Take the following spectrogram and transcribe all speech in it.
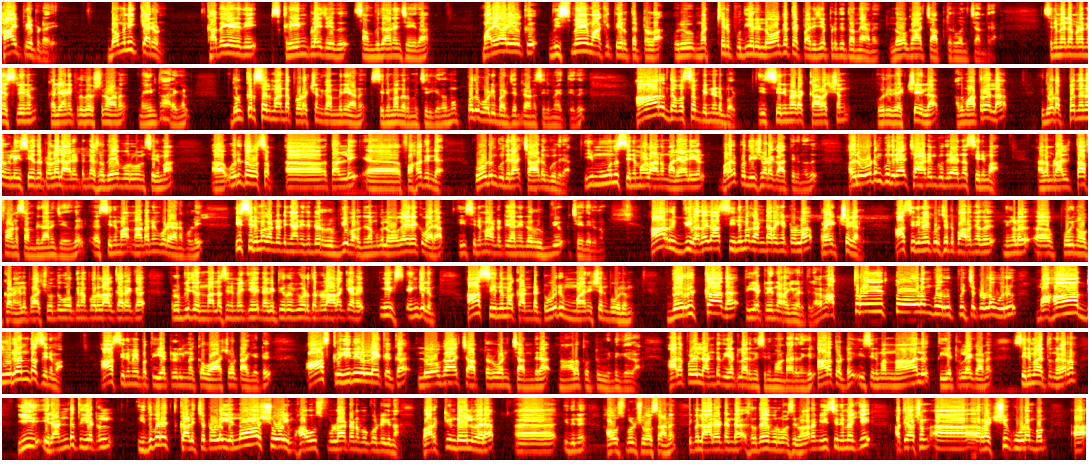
Hi പ്രിയപ്പെട്ടവരെ. ഡൊമിനിക് അരുൺ കഥ എഴുതി സ്ക്രീൻ പ്ലേ ചെയ്ത് സംവിധാനം ചെയ്ത മലയാളികൾക്ക് വിസ്മയമാക്കി തീർത്തിട്ടുള്ള ഒരു മറ്റൊരു പുതിയൊരു ലോകത്തെ പരിചയപ്പെടുത്തി തന്നെയാണ് ലോക ചാപ്റ്റർ വൺ ചന്ദ്ര. സിനിമയിൽ നമ്മുടെ നെസ്ലിനും കല്യാണി പ്രദർശനമാണ് മെയിൻ താരങ്ങൾ. ദുൽഖർ സൽമാന്റെ പ്രൊഡക്ഷൻ കമ്പനിയാണ് സിനിമ നിർമ്മിച്ചിരിക്കുന്നത്. മുപ്പത് കോടി ബഡ്ജറ്റിലാണ് സിനിമ എത്തിയത്. ആറ് ദിവസം പിന്നിടുമ്പോൾ ഈ സിനിമയുടെ കളക്ഷൻ ഒരു രക്ഷയില്ല. അത് മാത്രമല്ല ഇതോടൊപ്പം തന്നെ റിലീസ് ചെയ്തിട്ടുള്ള ലാലേട്ടന്റെ ഹൃദയപൂർവം സിനിമ ഒരു ദിവസം തള്ളി ഫഹദിന്റെ ഓടും കുതിര ചാടും കുതിര. ഈ മൂന്ന് സിനിമകളാണ് മലയാളികൾ വളരെ പ്രതീക്ഷയോടെ കാത്തിരുന്നത്. അതിൽ ഓടും കുതിര ചാടും കുതിര എന്ന സിനിമ നമ്മുടെ അൽത്താഫാണ് സംവിധാനം ചെയ്തത്. സിനിമ നടനും കൂടെയാണ് പുള്ളി. ഈ സിനിമ കണ്ടിട്ട് ഞാൻ ഇതിന്റെ റിവ്യൂ പറഞ്ഞു. നമുക്ക് ലോകയിലേക്ക് വരാം. ഈ സിനിമ കണ്ടിട്ട് ഞാൻ ഇതിന്റെ റിവ്യൂ ചെയ്തിരുന്നു. ആ റിവ്യൂ അതായത് ആ സിനിമ കണ്ടിറങ്ങിയിട്ടുള്ള പ്രേക്ഷകർ ആ സിനിമയെ കുറിച്ചിട്ട് പറഞ്ഞത് നിങ്ങൾ പോയി നോക്കുകയാണെങ്കിൽ ഇപ്പോൾ അശ്വന്ത് ഗോക്കിനെ പോലുള്ള ആൾക്കാരൊക്കെ റിവ്യൂ ചെന്ന് നല്ല സിനിമയ്ക്ക് നെഗറ്റീവ് റിവ്യൂ കൊടുത്തിട്ടുള്ള ആളൊക്കെയാണ്. മീൻസ് എങ്കിലും ആ സിനിമ കണ്ടിട്ട് ഒരു മനുഷ്യൻ പോലും വെറുക്കാതെ തിയേറ്ററിൽ നിന്ന് ഇറങ്ങി വരത്തില്ല. കാരണം അത്രത്തോളം വെറുപ്പിച്ചിട്ടുള്ള ഒരു മഹാദുരന്ത സിനിമ ആ സിനിമ ഇപ്പോൾ തിയേറ്ററിൽ നിന്നൊക്കെ വാഷ് ഔട്ട് ആക്കിയിട്ട് ആ സ്ക്രീനുകളിലേക്കൊക്കെ ലോക ചാപ്റ്റർ വൺ ചന്ദ്ര നാളെ തൊട്ട് വീണ്ടും കയറുക ആലപ്പുഴയിൽ രണ്ട് തിയേറ്ററിലായിരുന്നു ഈ സിനിമ ഉണ്ടായിരുന്നെങ്കിൽ. നാളെ തൊട്ട് ഈ സിനിമ നാല് തിയേറ്ററിലേക്കാണ് സിനിമ എത്തുന്നത്. കാരണം ഈ രണ്ട് തിയേറ്ററിൽ ഇതുവരെ കളിച്ചിട്ടുള്ള എല്ലാ ഷോയും ഹൗസ് ഫുള്ളായിട്ടാണ് പോയിക്കൊണ്ടിരിക്കുന്നത്. വർക്കിംഗ് ഡേയിൽ വരെ ഇതിന് ഹൗസ്ഫുൾ ഷോസ് ആണ്. ഇപ്പോൾ ലാലേട്ടന്റെ ഹൃദയപൂർവം സിനിമ. കാരണം ഈ സിനിമയ്ക്ക് അത്യാവശ്യം റഷ് കൂടുമ്പം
